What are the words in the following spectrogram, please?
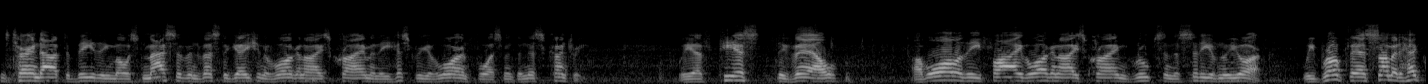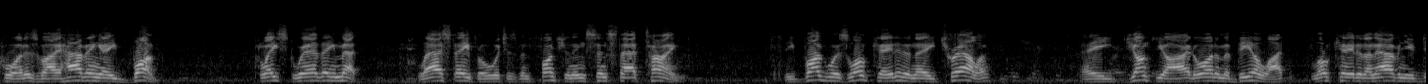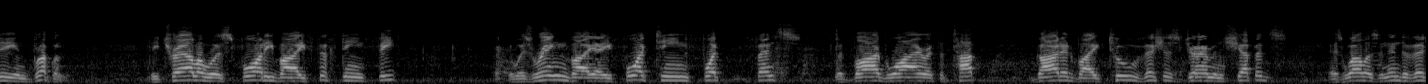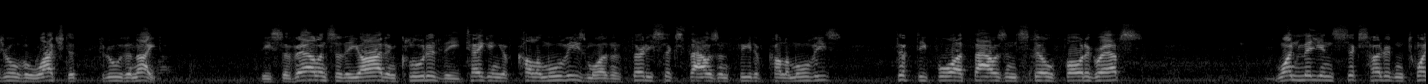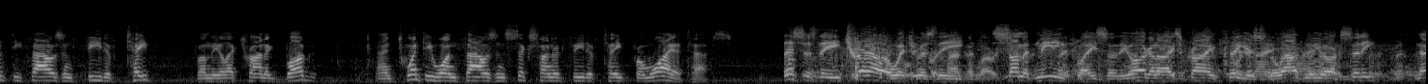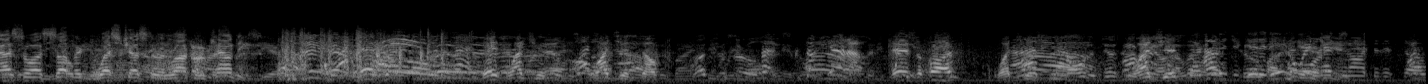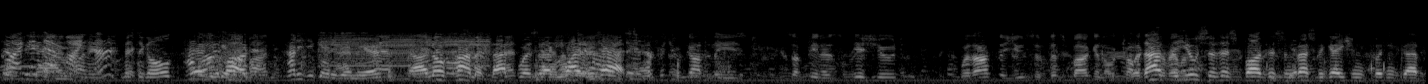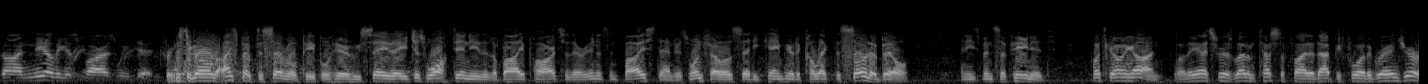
It's turned out to be the most massive investigation of organized crime in the history of law enforcement in this country. We have pierced the veil of all of the five organized crime groups in the city of New York. We broke their summit headquarters by having a bug placed where they met last April, which has been functioning since that time. The bug was located in a trailer, a junkyard automobile lot located on Avenue D in Brooklyn. The trailer was 40 by 15 feet. It was ringed by a 14-foot fence with barbed wire at the top, guarded by two vicious German shepherds, as well as an individual who watched it through the night. The surveillance of the yard included the taking of color movies, more than 36,000 feet of color movies, 54,000 still photographs, 1,620,000 feet of tape from the electronic bug, and 21,600 feet of tape from wiretaps. This is the trailer, which was the summit meeting place of the organized crime figures throughout New York City, Nassau, Suffolk, Westchester, and Rockland counties. Ed, watch it. Watch yourself. Here's the bug. Watch it. Watch it. How did you get it in here? Mr. Gold, Here's the bug. How did you get it in here? Uh, no comment. That was uh, quite a task. Could you have gotten these subpoenas issued without the use of this bug and electronic Without the use of this bug, this investigation couldn't have gone nearly as far as we did. Mr. Gold, I spoke to several people here who say they just walked in either to buy parts or they're innocent bystanders. One fellow said he came here to collect the soda bill, and he's been subpoenaed. What's going on? Well, the answer is let him testify to that before the grand jury.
